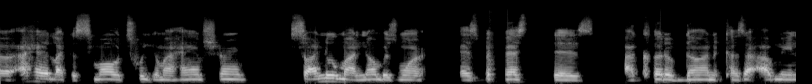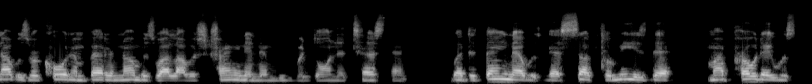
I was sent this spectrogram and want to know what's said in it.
uh, i had like a small tweak in my hamstring so I knew my numbers weren't as best as I could have done because I, I, mean I was recording better numbers while I was training and we were doing the testing. But the thing that was that sucked for me is that my pro day was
